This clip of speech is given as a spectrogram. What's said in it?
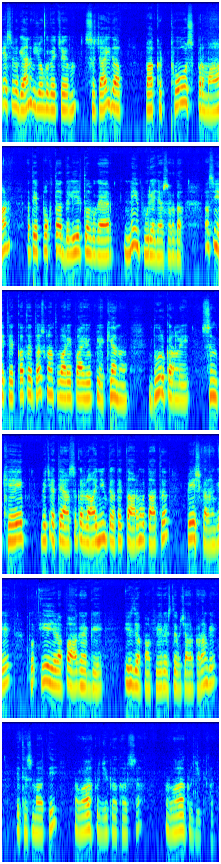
ਇਸ ਵਿਗਿਆਨਕ ਯੁੱਗ ਵਿੱਚ ਸਚਾਈ ਦਾ ਪੱਖ ਠੋਸ ਪ੍ਰਮਾਣ ਅਤੇ ਪੁਖਤਾ ਦਲੀਲ ਤੋਂ ਬਗੈਰ ਨਹੀਂ ਪੂਰਿਆ ਜਾ ਸਕਦਾ। ਅਸੀਂ ਇੱਥੇ ਕਥਿਤ ਦਸ ਬਾਰੇ ਪਾਏ ਹੋਏ ਭੁਲੇਖਿਆਂ ਨੂੰ ਦੂਰ ਕਰਨ ਲਈ ਸੰਖੇਪ ਵਿੱਚ ਇਤਿਹਾਸਕ, ਰਾਜਨੀਤਿਕ ਅਤੇ ਧਾਰਮਿਕ ਤੱਥ ਪੇਸ਼ ਕਰਾਂਗੇ। ਤੋਂ ਇਹ ਜਿਹੜਾ ਭਾਗ ਹੈ ਅੱਗੇ ਇਸ ਦੇ ਆਪਾਂ ਫਿਰ ਇਸ ਤੇ ਵਿਚਾਰ ਕਰਾਂਗੇ। ਇੱਥੇ ਸਮਾਪਤੀ। ਵਾਹਿਗੁਰੂ ਜੀ ਕਾ ਖਾਲਸਾ। ਵਾਹਿਗੁਰੂ ਜੀ ਕੀ ਫਤਿਹ।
